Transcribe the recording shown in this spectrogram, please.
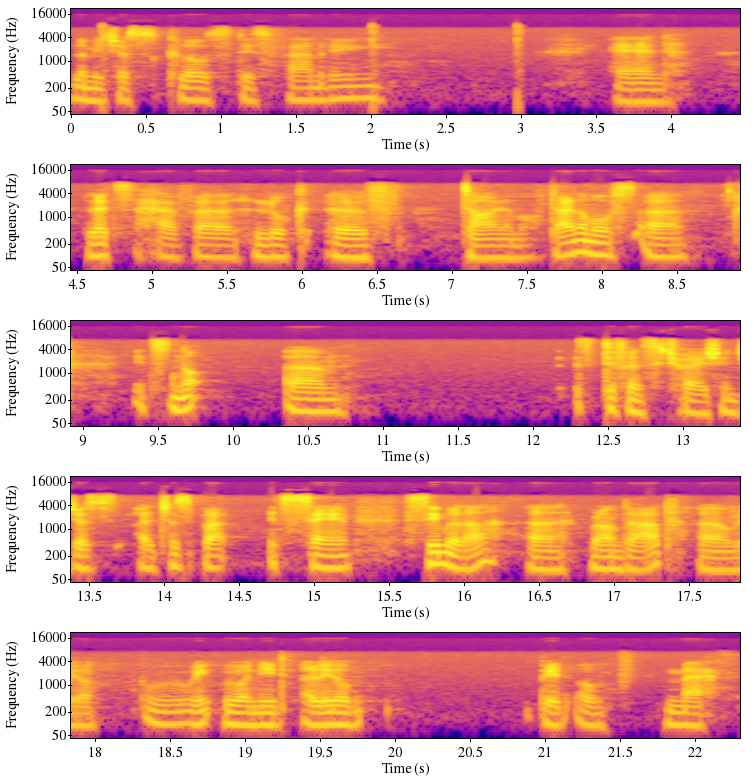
let me just close this family and let's have a look of Dynamo. Dynamo's uh, it's not um, it's different situation. Just uh, just but it's same similar uh, roundup. Uh, we'll, we, we will need a little bit of math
